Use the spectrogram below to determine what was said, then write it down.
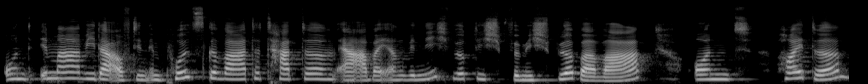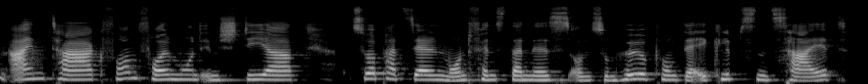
und immer wieder auf den Impuls gewartet hatte, er aber irgendwie nicht wirklich für mich spürbar war. Und heute, einen Tag vorm Vollmond im Stier, zur partiellen Mondfinsternis und zum Höhepunkt der Eklipsenzeit,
